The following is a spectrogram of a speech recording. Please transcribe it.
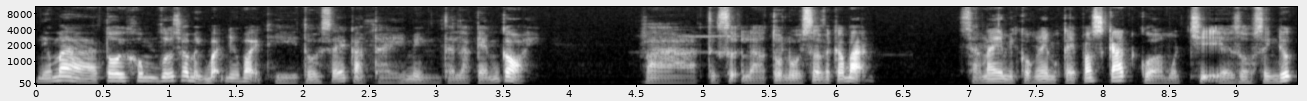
nếu mà tôi không giữ cho mình bận như vậy thì tôi sẽ cảm thấy mình thật là kém cỏi. Và thực sự là tụt lùi so với các bạn. Sáng nay mình có nghe một cái postcard của một chị du sinh đức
